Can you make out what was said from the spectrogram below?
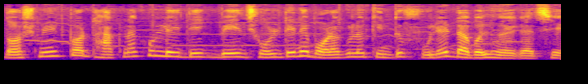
দশ মিনিট পর ঢাকনা খুললেই দেখবে ঝোল টেনে বড়াগুলো কিন্তু ফুলে ডাবল হয়ে গেছে।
